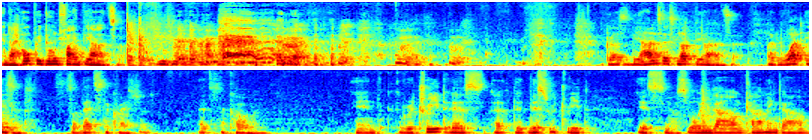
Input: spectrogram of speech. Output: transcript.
And I hope we don't find the answer. because the answer is not the answer. But what is it? So that's the question. That's the koan. And retreat is, uh, this retreat is you know, slowing down, calming down,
